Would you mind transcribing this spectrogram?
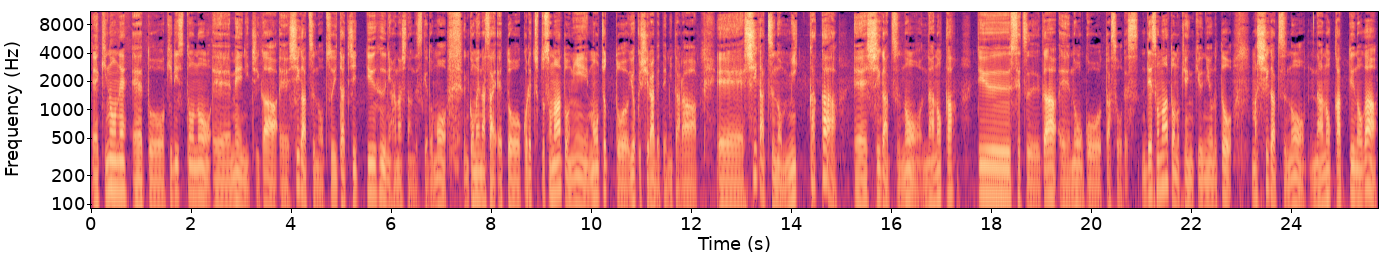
えー昨日ね、えっ、と、キリストの、えー命日が、えー4月の1日っていう風に話したんですけども、ごめんなさい。えっと、これちょっとその後にもうちょっとよく調べてみたら、えー4月の3日か、えー4月の7日っていう説が、えー濃厚だそうです。で、その後の研究によると、まあ、4月の7日っていうのが、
